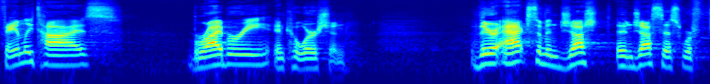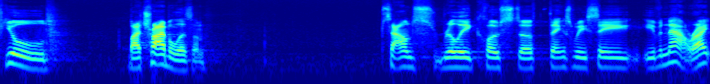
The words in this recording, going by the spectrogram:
family ties, bribery, and coercion. Their acts of injust, injustice were fueled by tribalism. Sounds really close to things we see even now, right?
